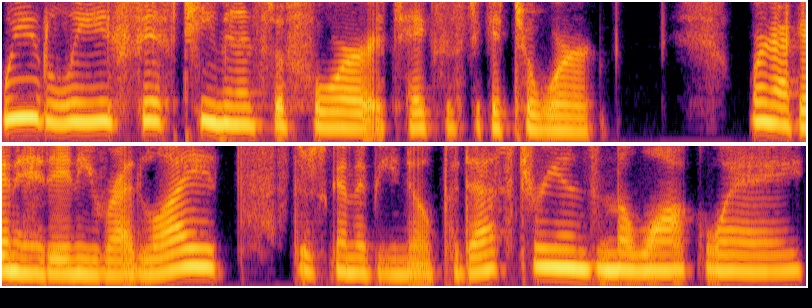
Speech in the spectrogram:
we leave 15 minutes before it takes us to get to work. We're not going to hit any red lights. There's going to be no pedestrians in the walkway.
